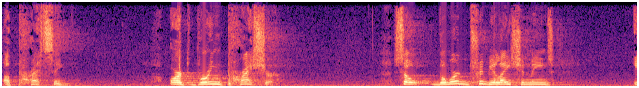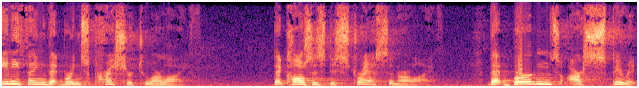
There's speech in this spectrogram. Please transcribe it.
oppressing or to bring pressure. So the word tribulation means anything that brings pressure to our life, that causes distress in our life, that burdens our spirit,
